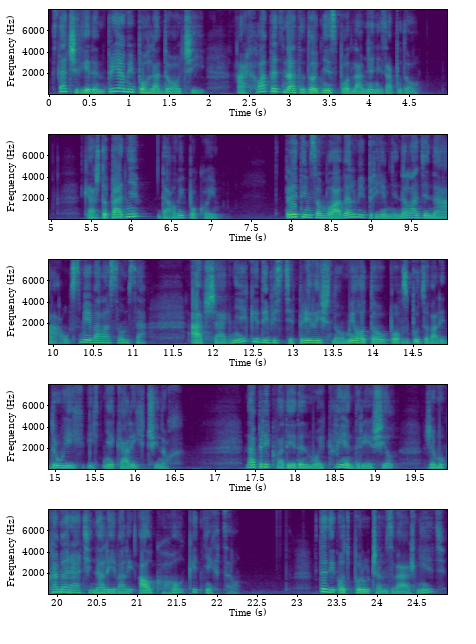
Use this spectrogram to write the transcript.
Stačil jeden priamy pohľad do očí a chlapec na to dodnes podľa mňa nezabudol. Každopádne dal mi pokoj. Predtým som bola veľmi príjemne naladená a usmievala som sa, avšak niekedy by ste prílišnou milotou povzbudzovali druhých v ich nekalých činoch. Napríklad jeden môj klient riešil, že mu kamaráti nalievali alkohol, keď nechcel. Vtedy odporúčam zvážnieť,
